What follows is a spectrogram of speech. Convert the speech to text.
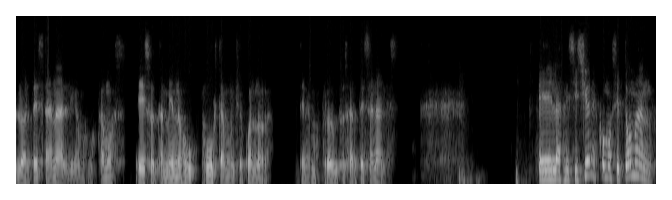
Lo, artesanal, digamos, buscamos eso, también nos gusta mucho cuando tenemos productos artesanales. Eh, las decisiones, ¿cómo se toman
